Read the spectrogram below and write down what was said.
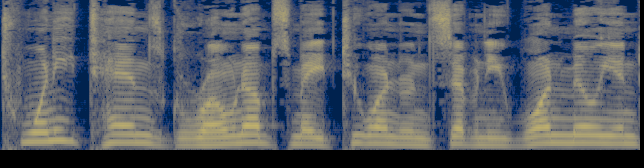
2010's Grown Ups made $271 million,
